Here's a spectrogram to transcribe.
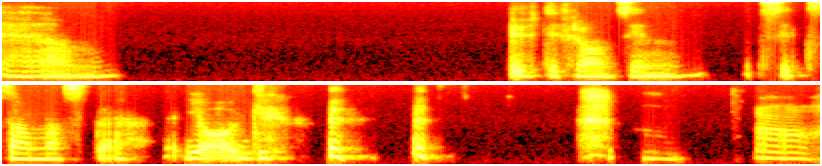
eh, utifrån sin, sitt sannaste jag. mm. Oh.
